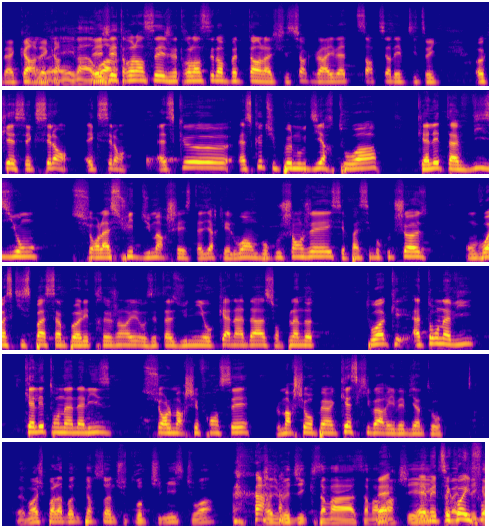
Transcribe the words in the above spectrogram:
D'accord, Euh, d'accord. il va Mais je vais te relancer, je vais te relancer dans peu de temps là. Je suis sûr que je vais arriver à te sortir des petits trucs. Ok, c'est excellent, excellent. Est-ce que, est-ce que tu peux nous dire toi, quelle est ta vision sur la suite du marché? C'est-à-dire que les lois ont beaucoup changé, il s'est passé beaucoup de choses. On voit ce qui se passe un peu à l'étranger, aux États-Unis, au Canada, sur plein d'autres. Toi, à ton avis, quelle est ton analyse sur le marché français, le marché européen? Qu'est-ce qui va arriver bientôt? Ben, moi, je suis pas la bonne personne. Je suis trop optimiste, tu vois. moi, je me dis que ça va, ça va Ben, marcher. eh, mais tu sais quoi, il faut.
